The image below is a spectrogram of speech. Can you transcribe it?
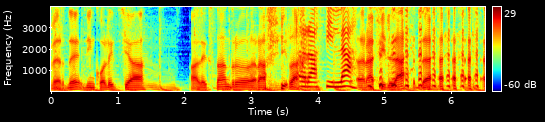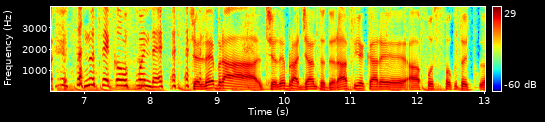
verde, din colecția Alexandru Rafila. Rafila, Rafila, da. să nu se confunde. Celebra, celebra geantă de rafie care a fost făcută, uh,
